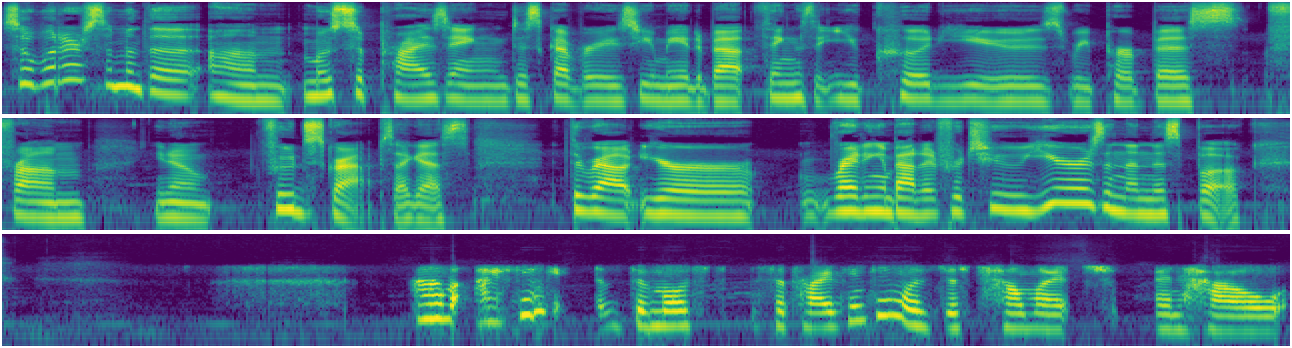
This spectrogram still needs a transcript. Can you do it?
So, what are some of the um, most surprising discoveries you made about things that you could use, repurpose from, you know, food scraps, I guess, throughout your writing about it for two years and then this book? Um, I think the most surprising thing was just how much and how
